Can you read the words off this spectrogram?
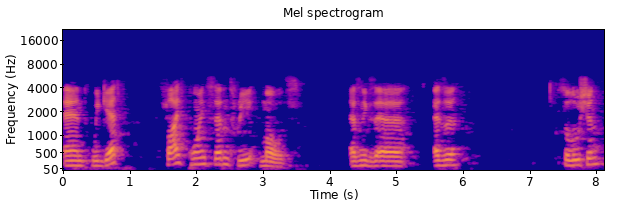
and we get 5.73 moles as, an uh, as a solution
